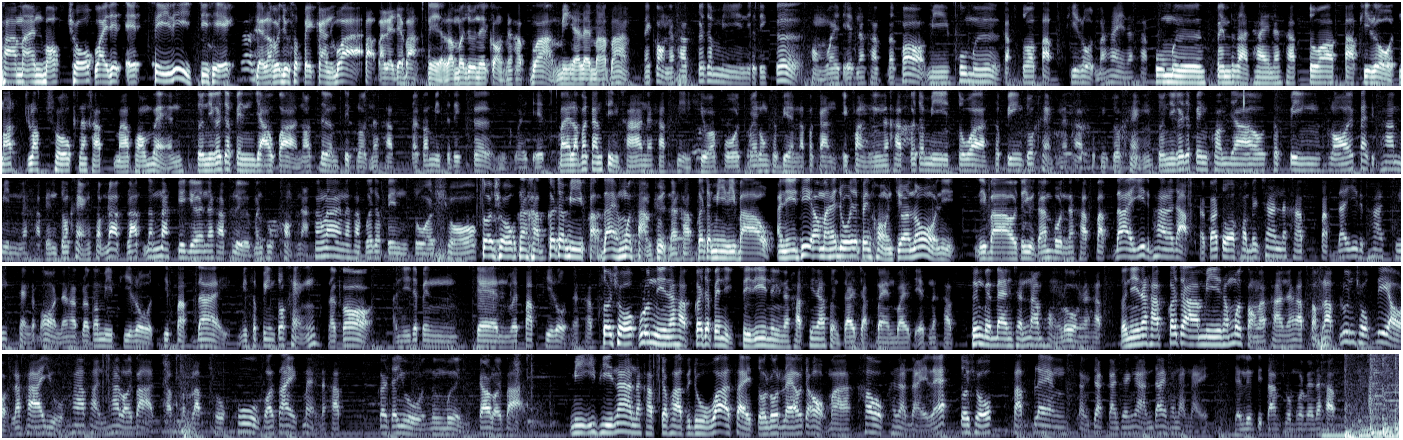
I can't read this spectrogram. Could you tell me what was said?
พามาอันบ็อกโชค YZS Series GTX เดี๋ยวเราไปดูสเปคกันว่าปรับอะไรได้บ้างนี่เรามาดูในกล่องนะครับว่ามีอะไรมาบ้าง ในกล่องนะครับก็จะมีสติกเกอร์ของ YZS นะครับแล้วก็มีคู่มือกับตัวปรับพีโหลดมาให้นะครับคู่มือเป็นภาษาไทยนะครับตัวปรับพีโหลดน็อตล็อกโชคนะครับมาพร้อมแหวน ตัวนี้ก็จะเป็นยาวกว่าน็อตเดิมติดรถนะครับแล้วก็มีสติกเกอร์มี YZS ใบรับประกันสินค้านะครับมี QR code ไว้ลงทะเบียนรับประกันอีกฝั่งหนึงนะครับก็จะมีตัวสปริงตัวแข็งนะครับสปริงตัวแข็ง ตัวนี้ก็จะเป็นความยาวสปริง 185 มิลนะครับเป็นตัวแข็งสำหรับรับน้ำหนักเยอะๆนะครับหรือบรรทุกของหนักข้างล่างนะครับก็จะเป็นตัวโชคตัวโชคนะครับก็จะมีปรับได้ทั้งหมด 3 จุดนะครับก็จะมีรีบาวอันนี้ที่เอามาให้ดูจะเป็นของ g i o n o นี่รีบาวจะอยู่ด้านบนนะครับปรับได้ 25 ระดับ แล้วก็ตัวคอมเพรสชันนะครับปรับได้ 25 คลิกแข็งกับอ่อนนะครับแล้วก็มีพีโหลดที่ปรับได้มีสปริงตัวแข็ง แล้วก็อันนี้จะเป็นแกนไว้ปรับพีโหลดนะครับตัวโชครุ่นนี้นะครับก็จะเป็นอีกซีรีส์หนึ่งนะครับที่น่าสนใจจากแบรนด์ YS นะครับซึ่งเป็นแบรนด์ชั้นนำของโลกนะครับตัวนี้นะครับก็จะมีทั้งหมด 2 ราคานะครับสำหรับรุ่นโชคเดี่ยว ราคาอยู่ 5,500 บาทครับสำหรับโชคคู่ Forza X Max นะครับก็จะอยู่ 1,900 บาทมี EP หน้านะครับ จะพาไปดูว่าใส่ตัวรถแล้วจะออกมาเข้าขนาดไหน และตัวโชคซับแรงหลังจากการใช้งานได้ขนาดไหน อย่าลืมติดตามชมกันไว้นะครับ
